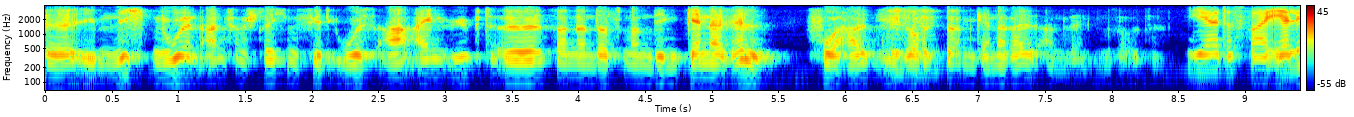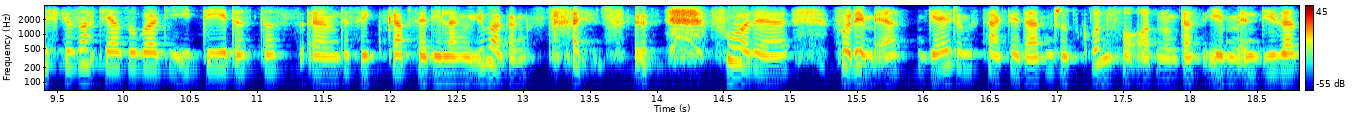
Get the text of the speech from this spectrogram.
äh, eben nicht nur in Anführungsstrichen für die USA einübt, äh, sondern dass man den generell vorhalten mhm. sollte und generell anwenden. Ja, das war ehrlich gesagt ja sogar die Idee, dass das, ähm, deswegen gab es ja die lange Übergangszeit vor der vor dem ersten Geltungstag der Datenschutzgrundverordnung, dass eben in dieser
